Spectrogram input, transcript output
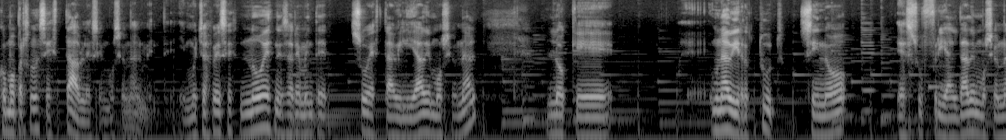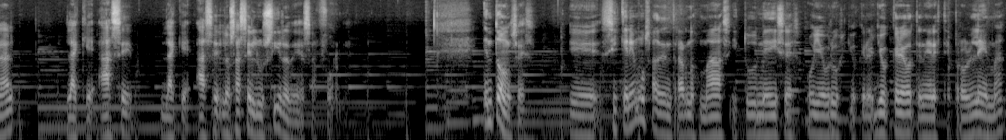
como personas estables emocionalmente. Y muchas veces no es necesariamente su estabilidad emocional lo que eh, una virtud, sino es su frialdad emocional la que hace la que hace los hace lucir de esa forma. Entonces, eh, si queremos adentrarnos más y tú me dices, oye Bruce, yo creo, yo creo tener este problema,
